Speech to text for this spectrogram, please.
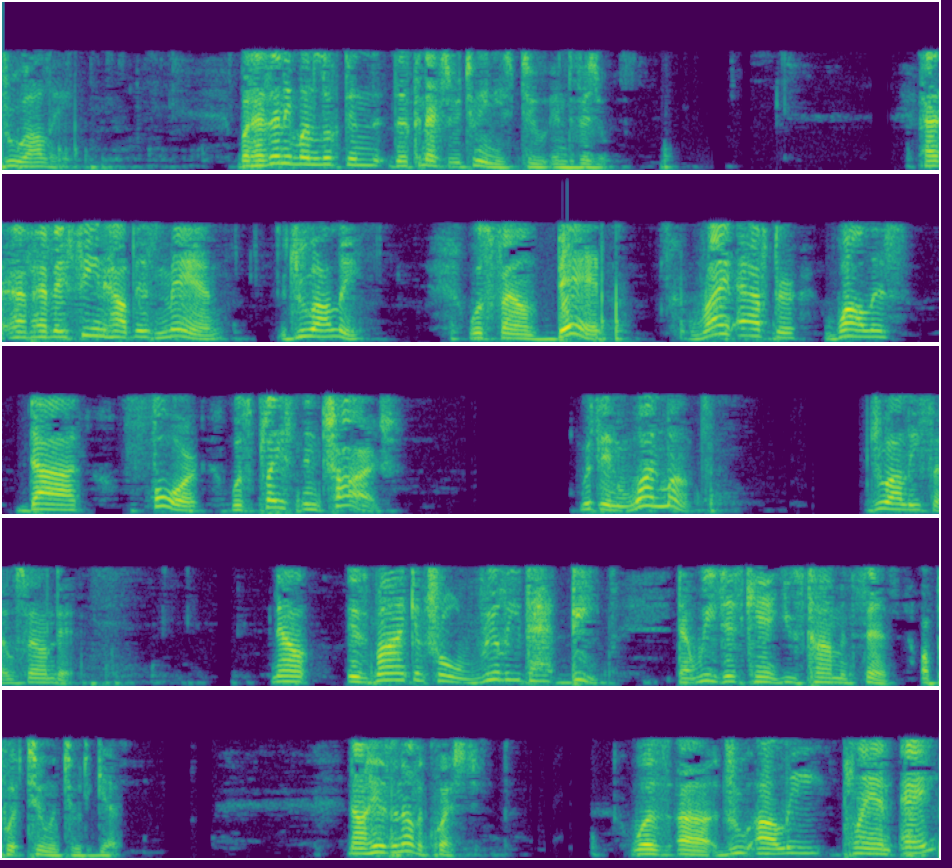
Drew Ali. But has anyone looked in the connection between these two individuals? Have, have, have they seen how this man, Drew Ali, was found dead right after Wallace Dodd Ford was placed in charge, within one month, Drew Ali was found dead. Now, is mind control really that deep that we just can't use common sense or put two and two together? Now, here's another question. Was uh, Drew Ali plan A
